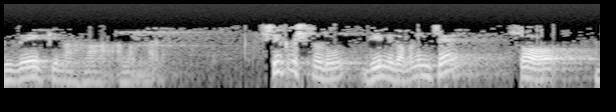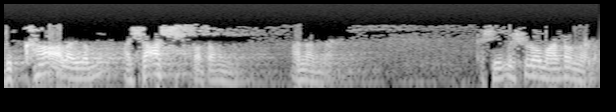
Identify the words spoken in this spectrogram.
వివేకిన అని అన్నాడు. శ్రీకృష్ణుడు దీన్ని గమనించే సో దుఃఖాలయం అశాశ్వతం అని అన్నాడు. శ్రీకృష్ణుడు మాట అన్నాడు.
